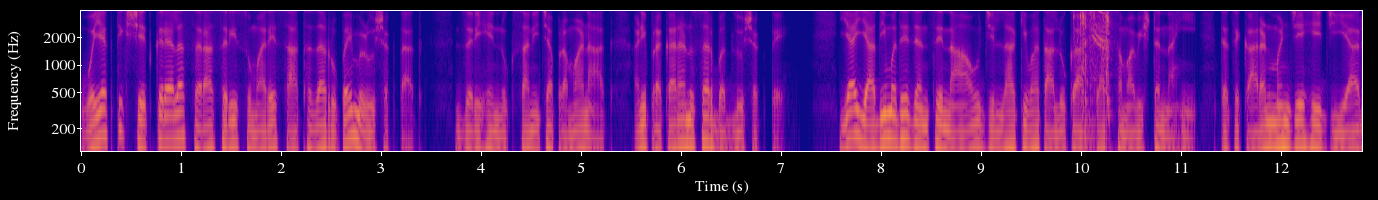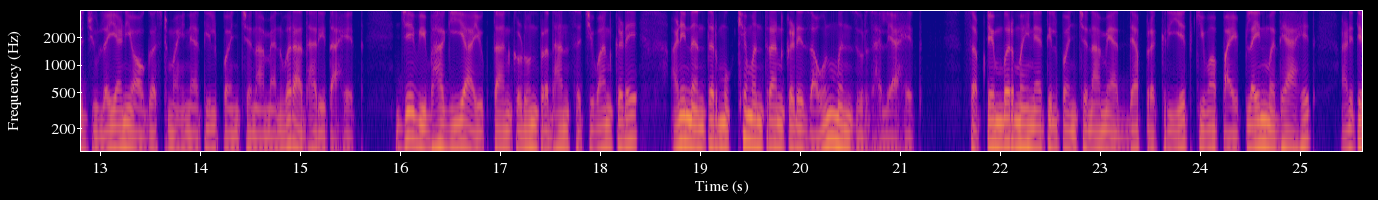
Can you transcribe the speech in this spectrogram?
वैयक्तिक शेतकऱ्याला सरासरी सुमारे सात हजार रुपये मिळू शकतात जरी हे नुकसानीच्या प्रमाणात आणि प्रकारानुसार बदलू शकते. या यादीमध्ये ज्यांचे नाव जिल्हा किंवा तालुका अद्याप समाविष्ट नाही त्याचे कारण म्हणजे हे जी आर जुलै आणि ऑगस्ट महिन्यातील पंचनाम्यांवर आधारित आहेत जे विभागीय आयुक्तांकडून प्रधान सचिवांकडे आणि नंतर मुख्यमंत्र्यांकडे जाऊन मंजूर झाले आहेत. सप्टेंबर महिन्यातील पंचनामे अद्याप प्रक्रियेत किंवा पाईपलाईनमध्ये आहेत आणि ते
